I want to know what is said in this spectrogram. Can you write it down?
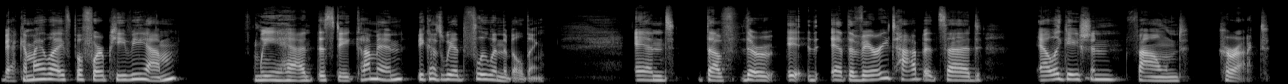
Back in my life before PVM, we had the state come in because we had flu in the building. And the the it, at the very top it said allegation found correct.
